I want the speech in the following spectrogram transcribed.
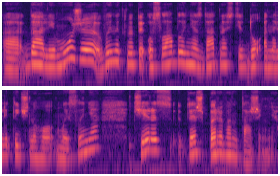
Е, Далі може виникнути ослаблення здатності до аналітичного мислення через теж перевантаження.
